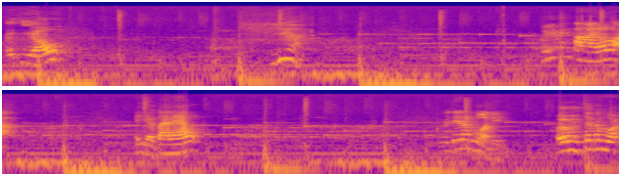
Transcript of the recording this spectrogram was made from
ไอ้เอียวเนี่ยเฮ้ยไม่งตายแล้วอะ ไอ้เอียวตายแล้ว ไม่ใช่ตำรวจดิ เออเจ้าตำรวจ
